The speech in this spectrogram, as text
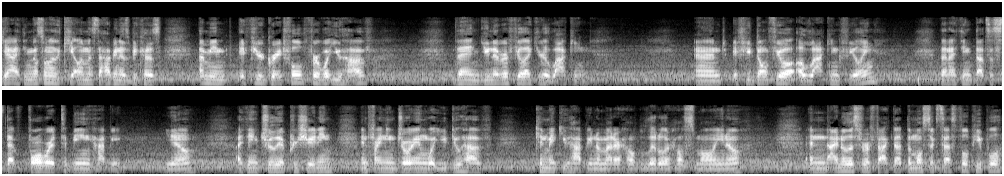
yeah, I think that's one of the key elements to happiness because, I mean, if you're grateful for what you have, then you never feel like you're lacking. And if you don't feel a lacking feeling, then I think that's a step forward to being happy, you know? I think truly appreciating and finding joy in what you do have can make you happy no matter how little or how small, you know? And I know this for a fact that the most successful people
